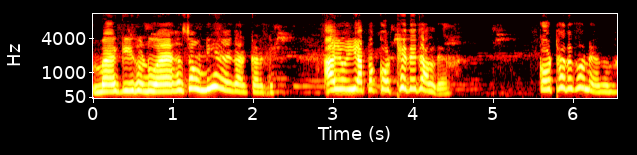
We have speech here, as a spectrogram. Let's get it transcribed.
ਮੈਂ ਕੀ ਤੁਹਾਨੂੰ ਐ ਹਸਾਉਣੀ ਐ ਕਰ ਕਰਕੇ? ਆਜੋ ਜੀ, ਆਪਾਂ ਕੋਠੇ ਤੇ ਚੱਲਦੇ ਆ। ਕੋਠਾ ਦਿਖਾਉਣੇ ਆ ਤੁਹਾਨੂੰ।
